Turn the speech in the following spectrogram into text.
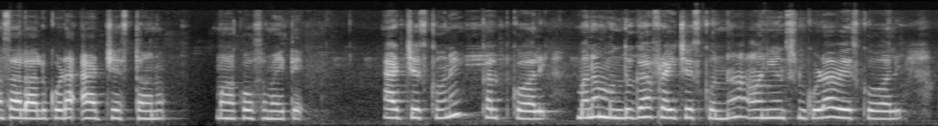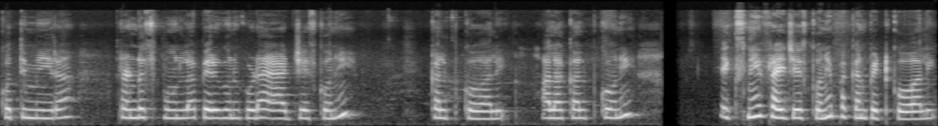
మసాలాలు కూడా యాడ్ చేస్తాను మా కోసమైతే. యాడ్ చేసుకొని కలుపుకోవాలి. మనం ముందుగా ఫ్రై చేసుకున్న ఆనియన్స్ను కూడా వేసుకోవాలి. కొత్తిమీర రెండు స్పూన్ల పెరుగును కూడా యాడ్ చేసుకొని కలుపుకోవాలి. అలా కలుపుకొని ఎగ్స్ని ఫ్రై చేసుకొని పక్కన పెట్టుకోవాలి.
